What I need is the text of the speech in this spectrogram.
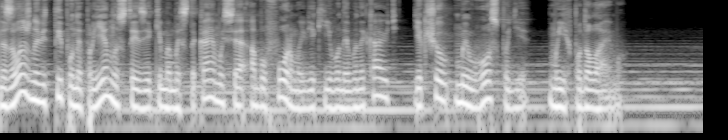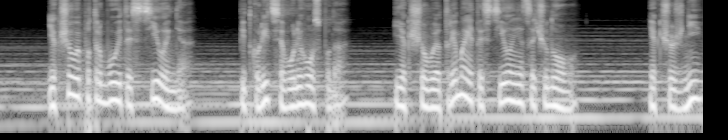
Незалежно від типу неприємностей, з якими ми стикаємося, або форми, в якій вони виникають, якщо ми в Господі, ми їх подолаємо. Якщо ви потребуєте зцілення, підкоріться волі Господа, і якщо ви отримаєте зцілення, це чудово. Якщо ж ні,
